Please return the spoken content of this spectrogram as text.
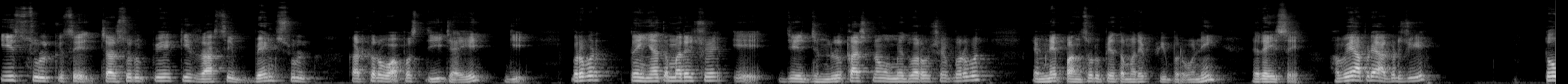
इस शुल्क से चार सौ रुपये की राशि बैंक शुल्क काटकर वापस दी जाएगी બરાબર તો અહીંયા તમારે છે એ જે જનરલ કાસ્ટના ઉમેદવારો છે બરાબર એમને પાંચસો રૂપિયા તમારે ફી ભરવાની રહેશે હવે આપણે આગળ જોઈએ તો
